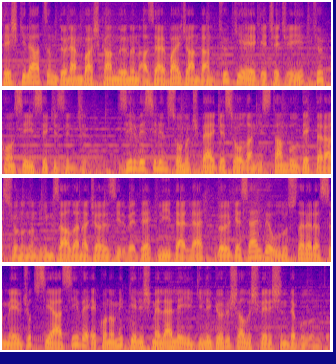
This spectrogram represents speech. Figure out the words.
Teşkilatın dönem başkanlığının Azerbaycan'dan Türkiye'ye geçeceği, Türk Konseyi 8. Zirvesinin sonuç belgesi olan İstanbul Deklarasyonu'nun imzalanacağı zirvede, liderler, bölgesel ve uluslararası mevcut siyasi ve ekonomik gelişmelerle ilgili görüş alışverişinde bulundu.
